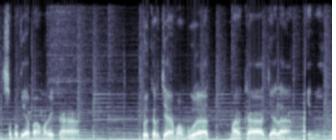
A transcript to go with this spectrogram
seperti apa mereka bekerja membuat marka jalan ini.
